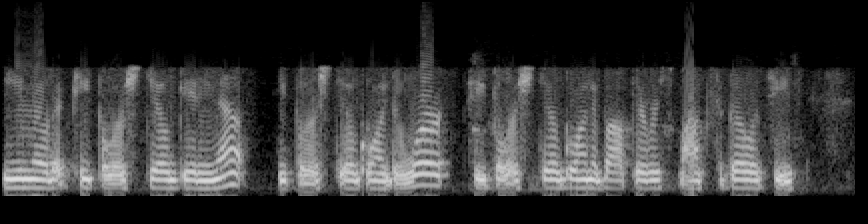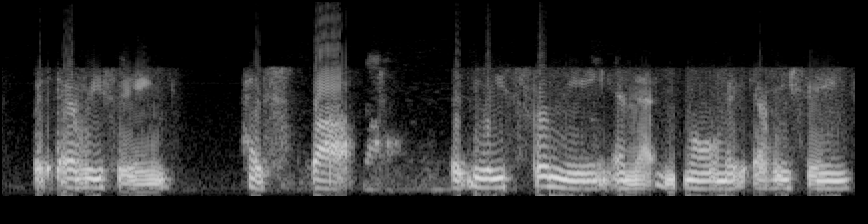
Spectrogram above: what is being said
You know that people are still getting up, people are still going to work, people are still going about their responsibilities, but everything has stopped. At least for me, in that moment, everything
